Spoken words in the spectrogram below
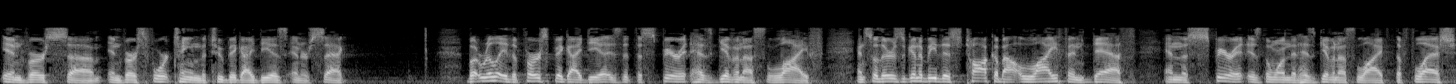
in verse, um, in verse 14. The two big ideas intersect. But really, the first big idea is that the Spirit has given us life. And so there's going to be this talk about life and death, and the Spirit is the one that has given us life. The flesh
